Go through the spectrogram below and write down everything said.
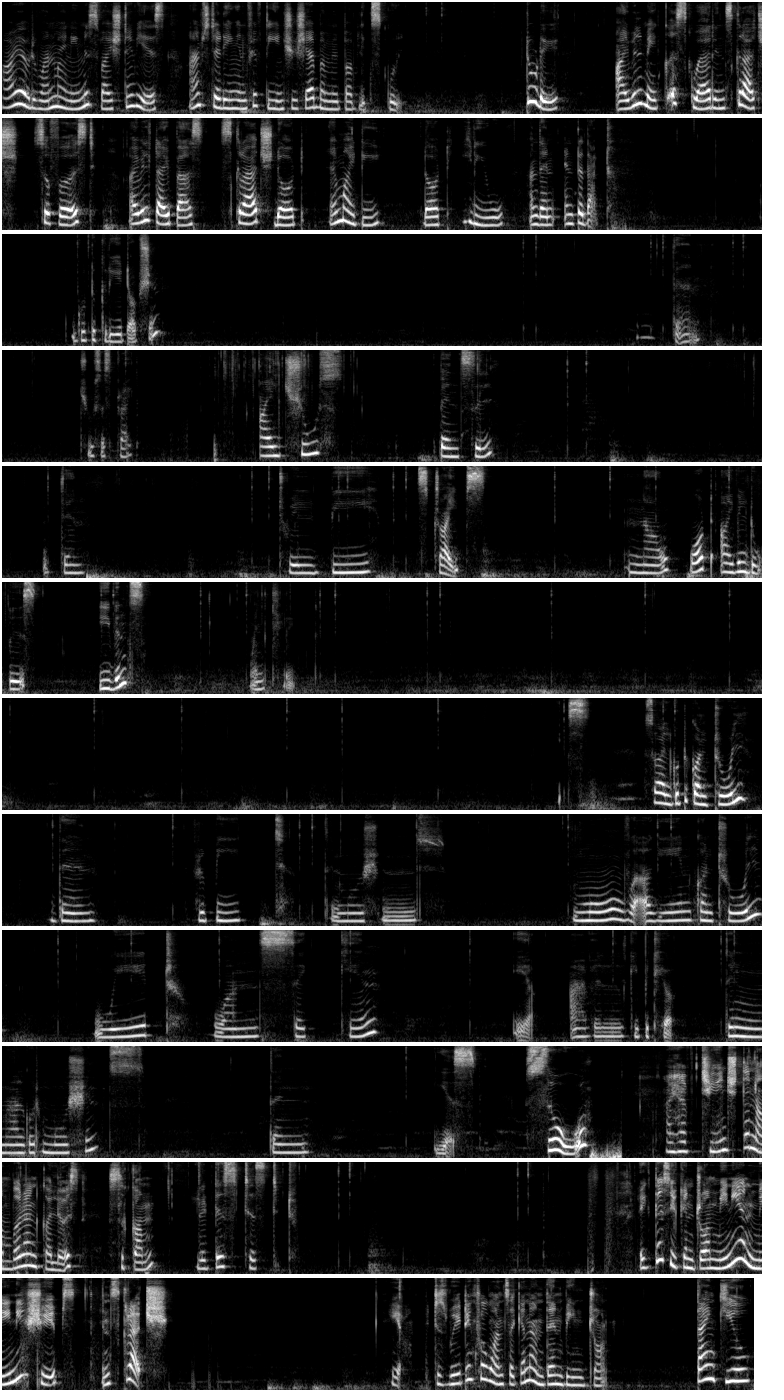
Hi everyone, my name is Vaishnavi S. I am studying in 5th in Shishya BEML Public School. Today, I will make a square in Scratch. So first, I will type as scratch.mit.edu and then enter that. Go to create option. Then choose a sprite. I'll choose pencil. Then it will be stripes. Now what I will do is events when clicked. Yes. So I'll go to control, then repeat, then motions, move again, control, wait one second. Yeah, I will keep it here. Then I'll go to motions, then yes. So I have changed the number and colors. So come, let us test it. Like this, you can draw many and many shapes in Scratch. Yeah, it is waiting for one second and then being drawn. Thank you.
